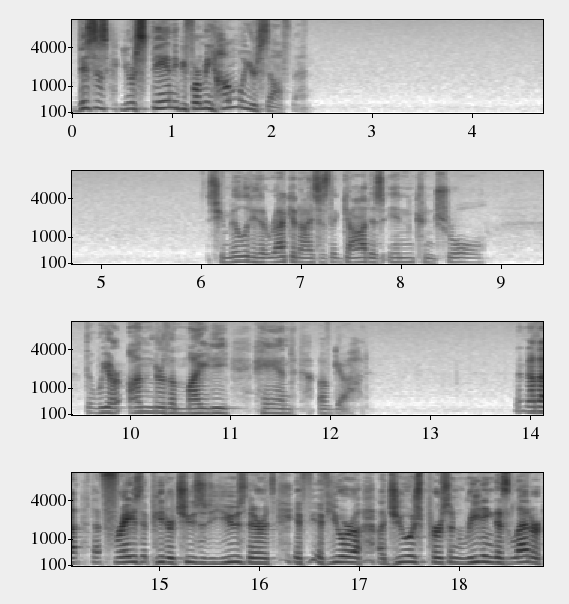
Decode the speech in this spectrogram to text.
This is, you're standing before me. Humble yourself then. It's humility that recognizes that God is in control, that we are under the mighty hand of God. Now, that, that phrase that Peter chooses to use there, it's, if, if you were a, a, Jewish person reading this letter,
